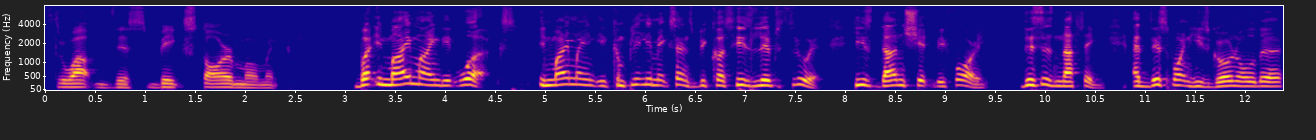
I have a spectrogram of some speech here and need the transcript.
throughout this big star moment. But in my mind, it works. In my mind, it completely makes sense because he's lived through it. He's done shit before. This is nothing. At this point, he's grown older.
